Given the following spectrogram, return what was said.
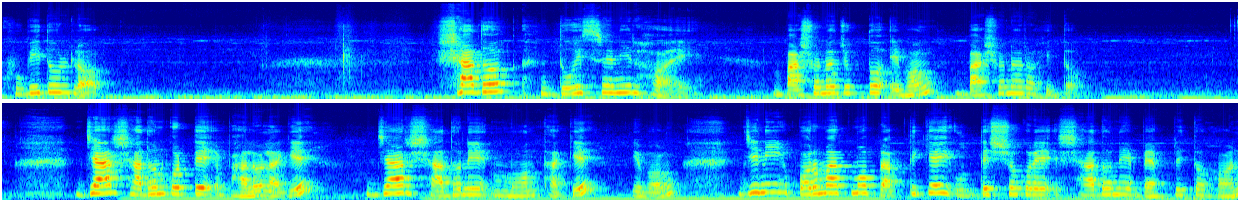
খুবই দুর্লভ। সাধক দুই শ্রেণির হয়, বাসনাযুক্ত এবং বাসনারহিত। যার সাধন করতে ভালো লাগে, যার সাধনে মন থাকে এবং যিনি পরমাত্ম প্রাপ্তিকেই উদ্দেশ্য করে সাধনে ব্যাপৃত হন,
